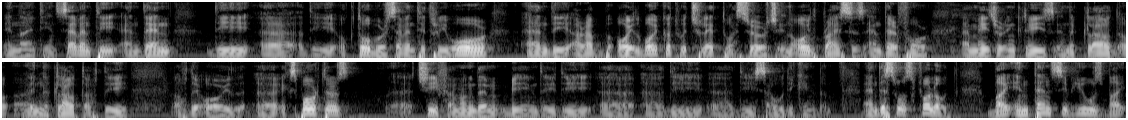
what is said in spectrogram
in 1970, and then the, the October 73 war and the Arab oil boycott, which led to a surge in oil prices and therefore a major increase in the cloud in the cloud of the of the oil uh, exporters chief among them being the, the, uh, uh, the, the Saudi kingdom. And this was followed by intensive use by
